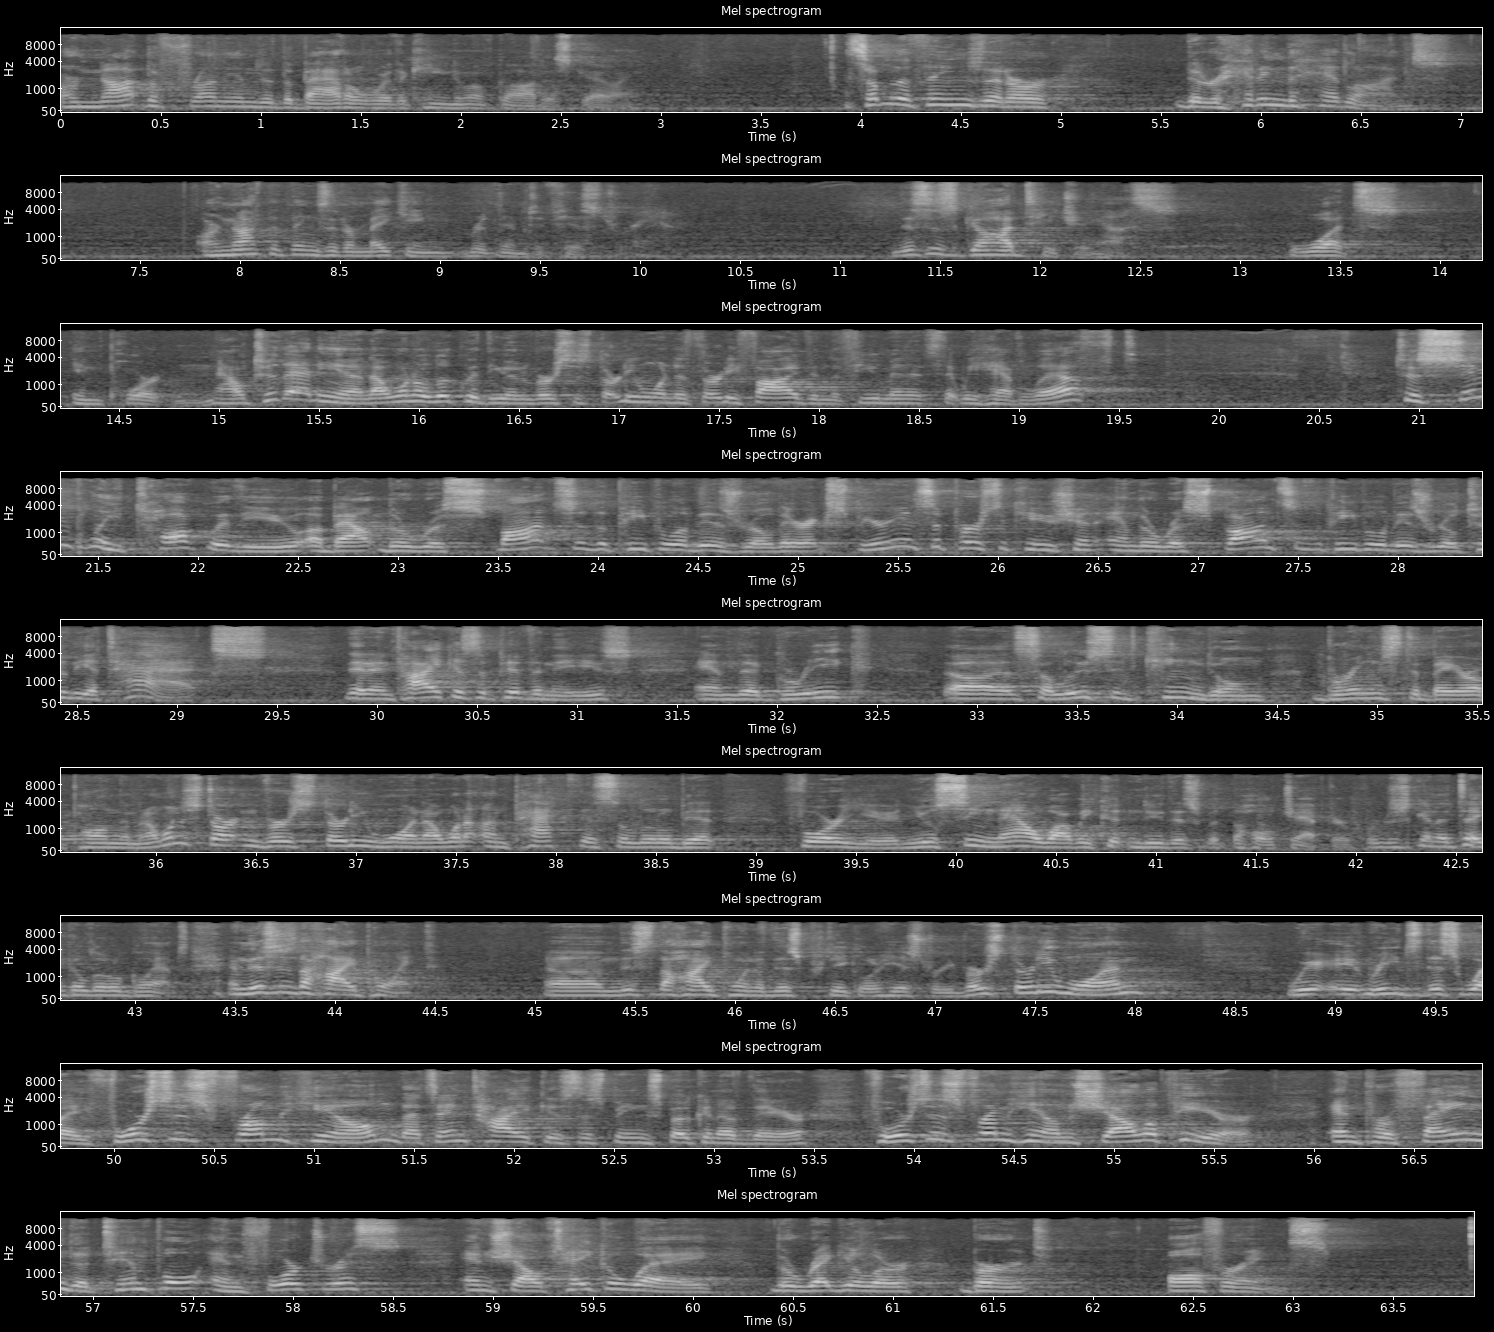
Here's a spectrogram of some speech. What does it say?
are not the front end of the battle where the kingdom of God is going. Some of the things that are, that are hitting the headlines are not the things that are making redemptive history. This is God teaching us what's important. Now, to that end, I want to look with you in verses 31 to 35 in the few minutes that we have left to simply talk with you about the response of the people of Israel, their experience of persecution, and the response of the people of Israel to the attacks that Antiochus Epiphanes and the Greek uh, Seleucid kingdom brings to bear upon them. And I want to start in verse 31. I want to unpack this a little bit for you. And you'll see now why we couldn't do this with the whole chapter. We're just going to take a little glimpse. And this is the high point. Um, this is the high point of this particular history. Verse 31 it reads this way Forces from him, that's Antiochus that's being spoken of there, forces from him shall appear and profane the temple and fortress and shall take away the regular burnt offerings.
